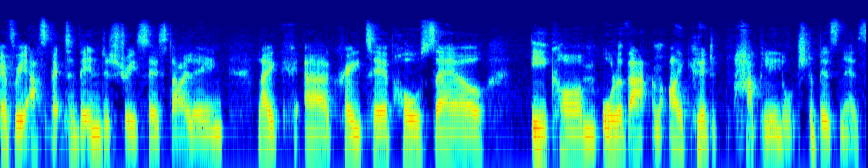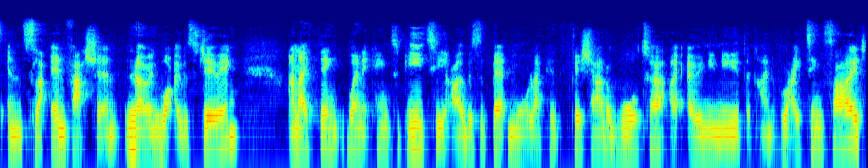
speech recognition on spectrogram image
every aspect of the industry, so styling, like uh, creative, wholesale, e-com, all of that, and I could happily launched a business in sla- in fashion, knowing what I was doing. And I think when it came to beauty, I was a bit more like a fish out of water. I only knew the kind of writing side,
